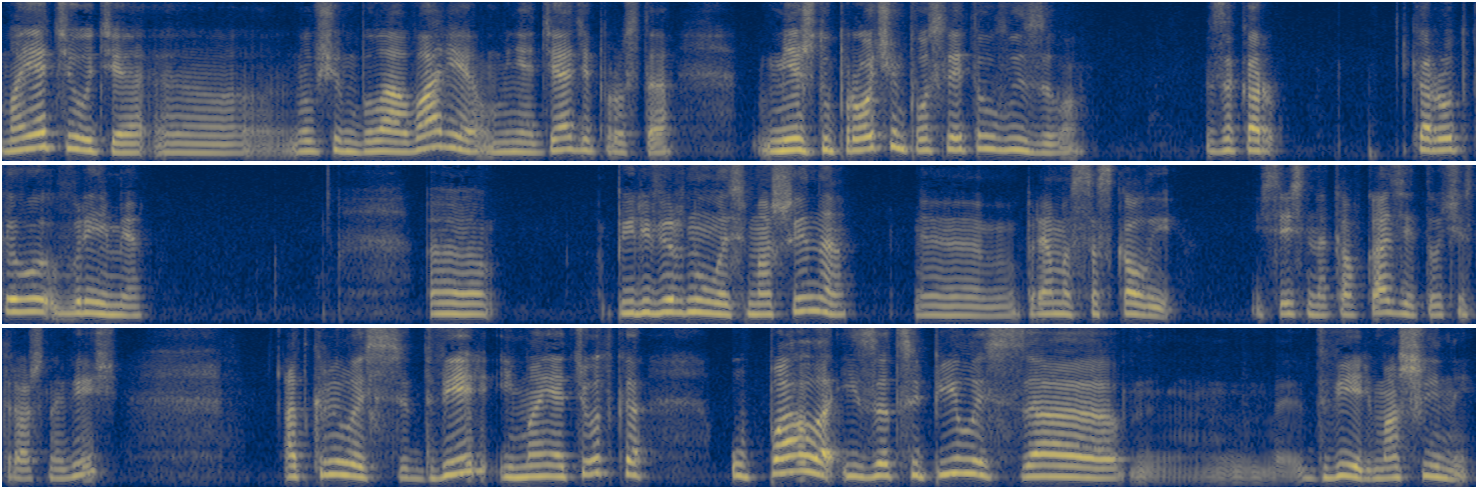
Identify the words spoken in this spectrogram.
Моя тетя, э, в общем, была авария, у меня дядя просто, между прочим, после этого вызова за кор- короткое время э, перевернулась машина прямо со скалы. Естественно, на Кавказе это очень страшная вещь. Открылась дверь, и моя тетка упала и зацепилась за дверь машины.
